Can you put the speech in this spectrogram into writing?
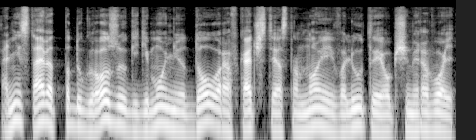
они ставят под угрозу гегемонию доллара в качестве основной валюты общемировой,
